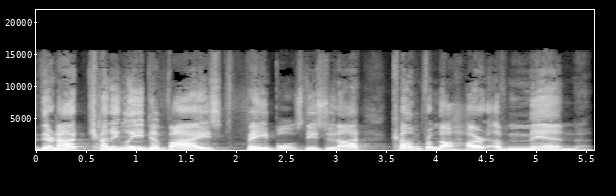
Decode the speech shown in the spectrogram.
They're not cunningly devised fables. These do not come from the heart of men.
